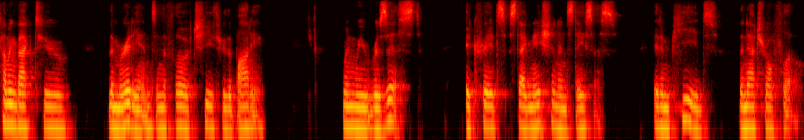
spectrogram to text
Coming back to the meridians and the flow of chi through the body, when we resist, it creates stagnation and stasis. It impedes the natural flow.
